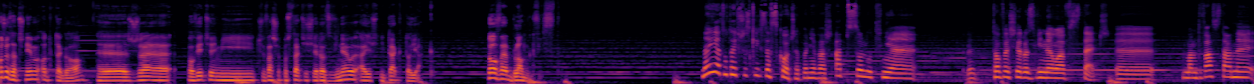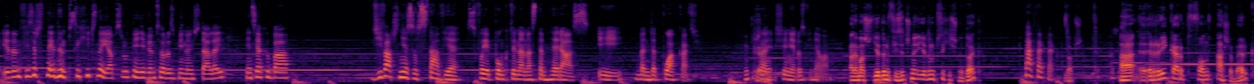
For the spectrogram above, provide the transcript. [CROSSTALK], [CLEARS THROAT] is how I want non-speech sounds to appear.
może zaczniemy od tego, e, że powiecie mi, czy wasze postacie się rozwinęły, a jeśli tak, to jak? Tove Blomqvist. No i ja tutaj wszystkich zaskoczę, ponieważ absolutnie y, Towe się rozwinęła wstecz. Y, Mam dwa stany, jeden fizyczny, jeden psychiczny i absolutnie nie wiem, co rozwinąć dalej, więc ja chyba dziwacznie zostawię swoje punkty na następny raz i będę płakać, Okej. że się nie rozwinęłam. Ale masz jeden fizyczny i jeden psychiczny, tak? Tak, tak, tak. Dobrze. A Richard von Ascheberg?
